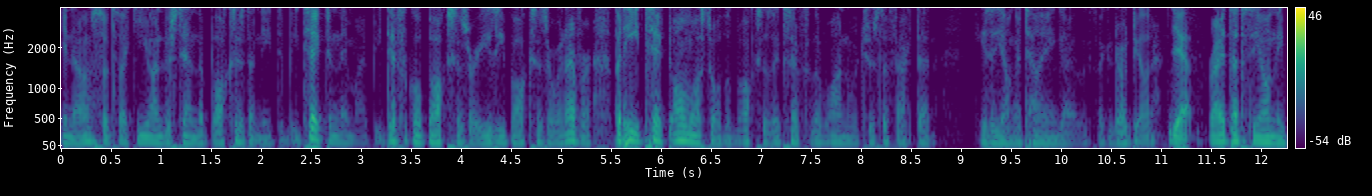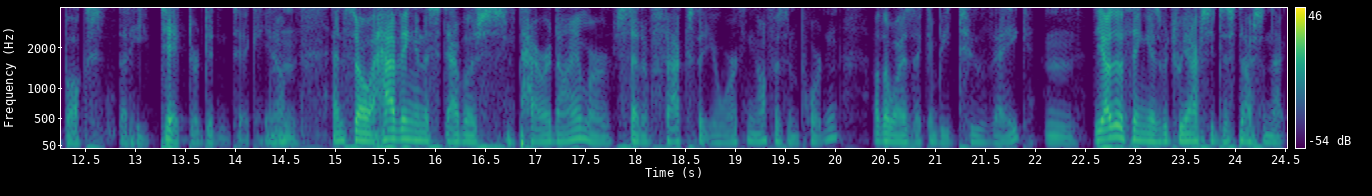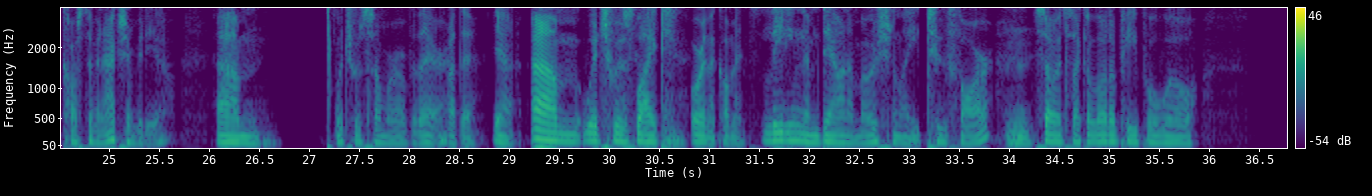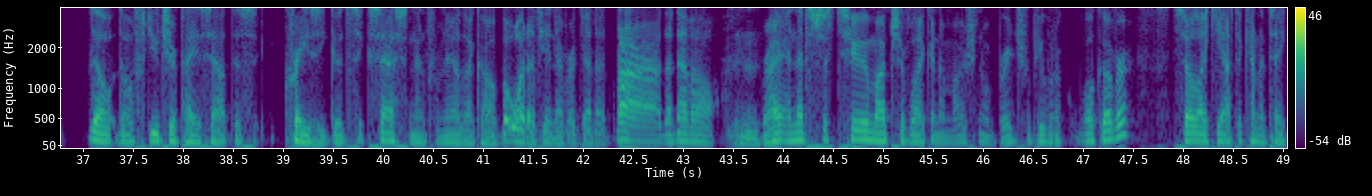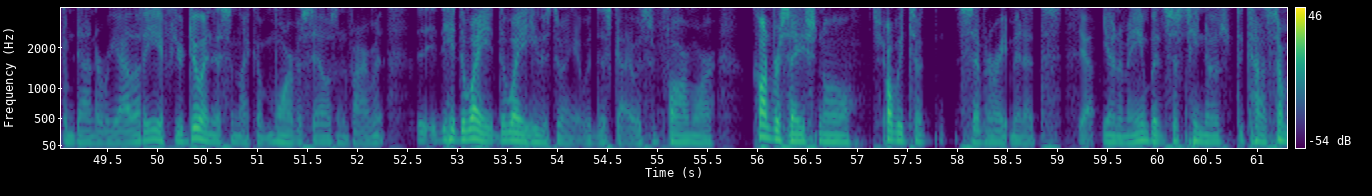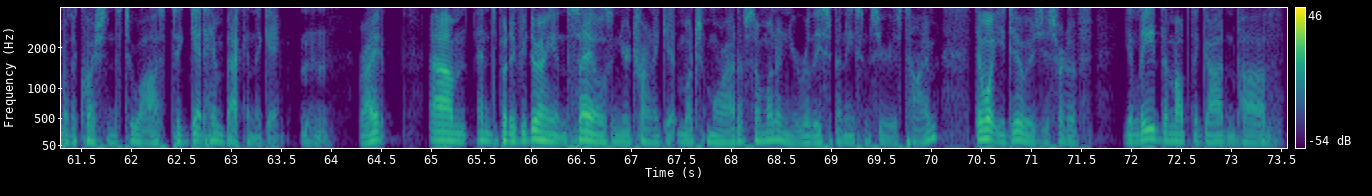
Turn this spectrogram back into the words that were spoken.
you know so it's like you understand the boxes that need to be ticked and they might be difficult boxes or easy boxes or whatever but he ticked almost all the boxes except for the one which is the fact that he's a young italian guy looks like a drug dealer Yeah. right that's the only box that he ticked or didn't tick you know Mhm. and so having an established paradigm or set of facts that you're working off is important otherwise it can be too vague Mm. the other thing is, which we actually discussed in that cost of inaction video, um, which was somewhere over there. Right there, Yeah. Um, which was like or in the comments. leading them down emotionally too far. Mm-hmm. So it's like a lot of people will they'll they'll future pace out this crazy good success and then from there they'll go, But what if you never get it? Ah, the devil Mm-hmm. right? And that's just too much of like an emotional bridge for people to walk over. So like you have to kind of take them down to reality. If you're doing this in like a more of a sales environment, the, the way the way he was doing it with this guy was far more conversational. Sure. Probably took seven or eight minutes. Yeah. you know what I mean. But it's just he knows the kind of some of the questions to ask to get him back in the game, Mm-hmm. right? Um, and but if you're doing it in sales and you're trying to get much more out of someone and you're really spending some serious time, then what you do is you sort of you lead them up the garden path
